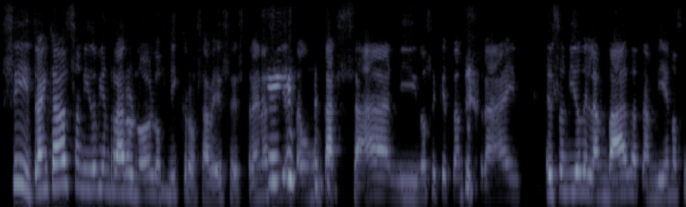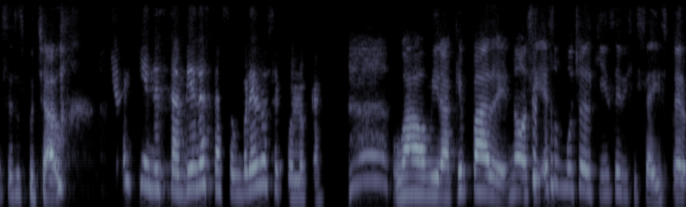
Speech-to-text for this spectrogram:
Sí, traen cada sonido bien raro, ¿no? Los micros a veces, traen así hasta un tarzán y no sé qué tanto traen. El sonido de lambada también, no sé si has escuchado. Hay quienes también hasta sombreros se colocan. Wow, mira, qué padre. No, sí, eso es mucho del 15 y 16, pero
